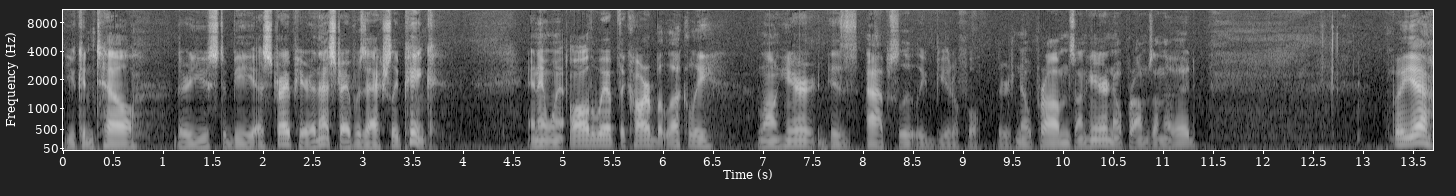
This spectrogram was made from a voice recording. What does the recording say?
you can tell there used to be a stripe here, and that stripe was actually pink and it went all the way up the car but luckily along here is absolutely beautiful. There's no problems on here no problems on the hood. But yeah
